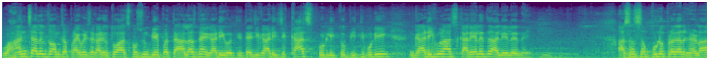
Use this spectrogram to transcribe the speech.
वाहन चालक जो आमचा प्रायव्हेटचा गाडी तो आजपासून बेपत्ता आलाच नाही गाडीवरती. त्याची गाडीची काच फोडली. तो भीतीपुढी गाडी घेऊन आज कार्यालयात आलेलं नाही. असा संपूर्ण प्रकार घडला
